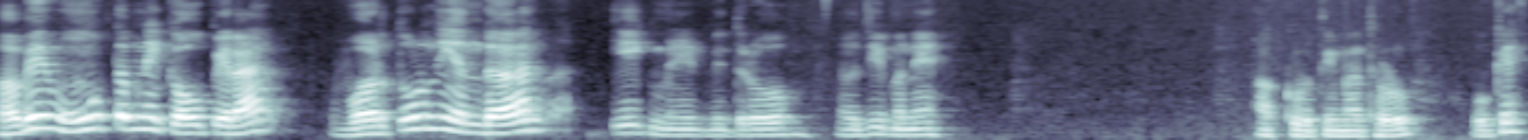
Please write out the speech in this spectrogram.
હવે હું તમને કહું પહેલાં, વર્તુળની અંદર, એક મિનિટ મિત્રો, હજી મને આકૃતિમાં થોડું, ઓકે?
